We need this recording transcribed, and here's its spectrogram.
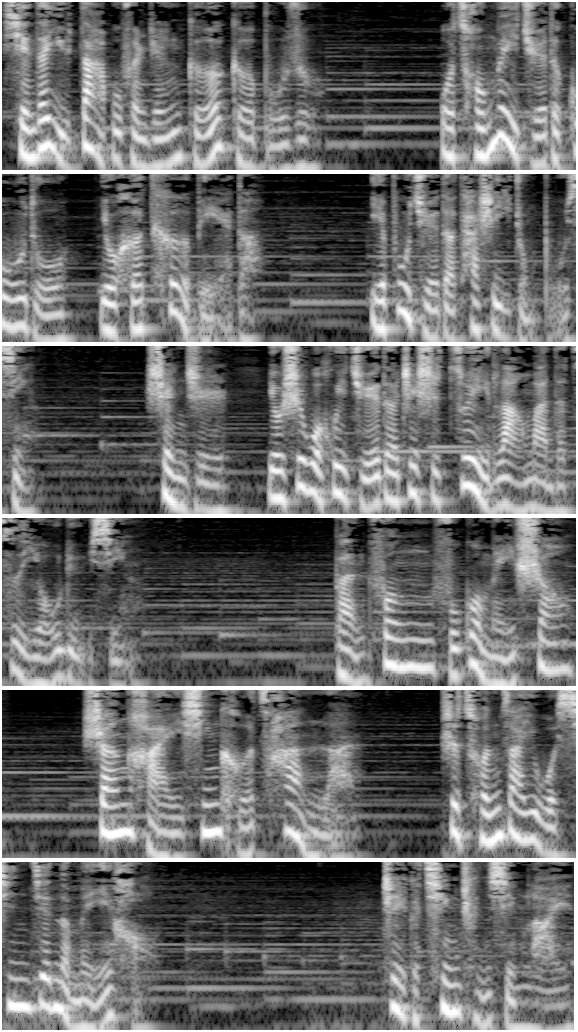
显得与大部分人格格不入。我从未觉得孤独有何特别的，也不觉得它是一种不幸，甚至。有时我会觉得这是最浪漫的自由旅行。晚风拂过眉梢，山海星河灿烂，是存在于我心间的美好。这个清晨醒来，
